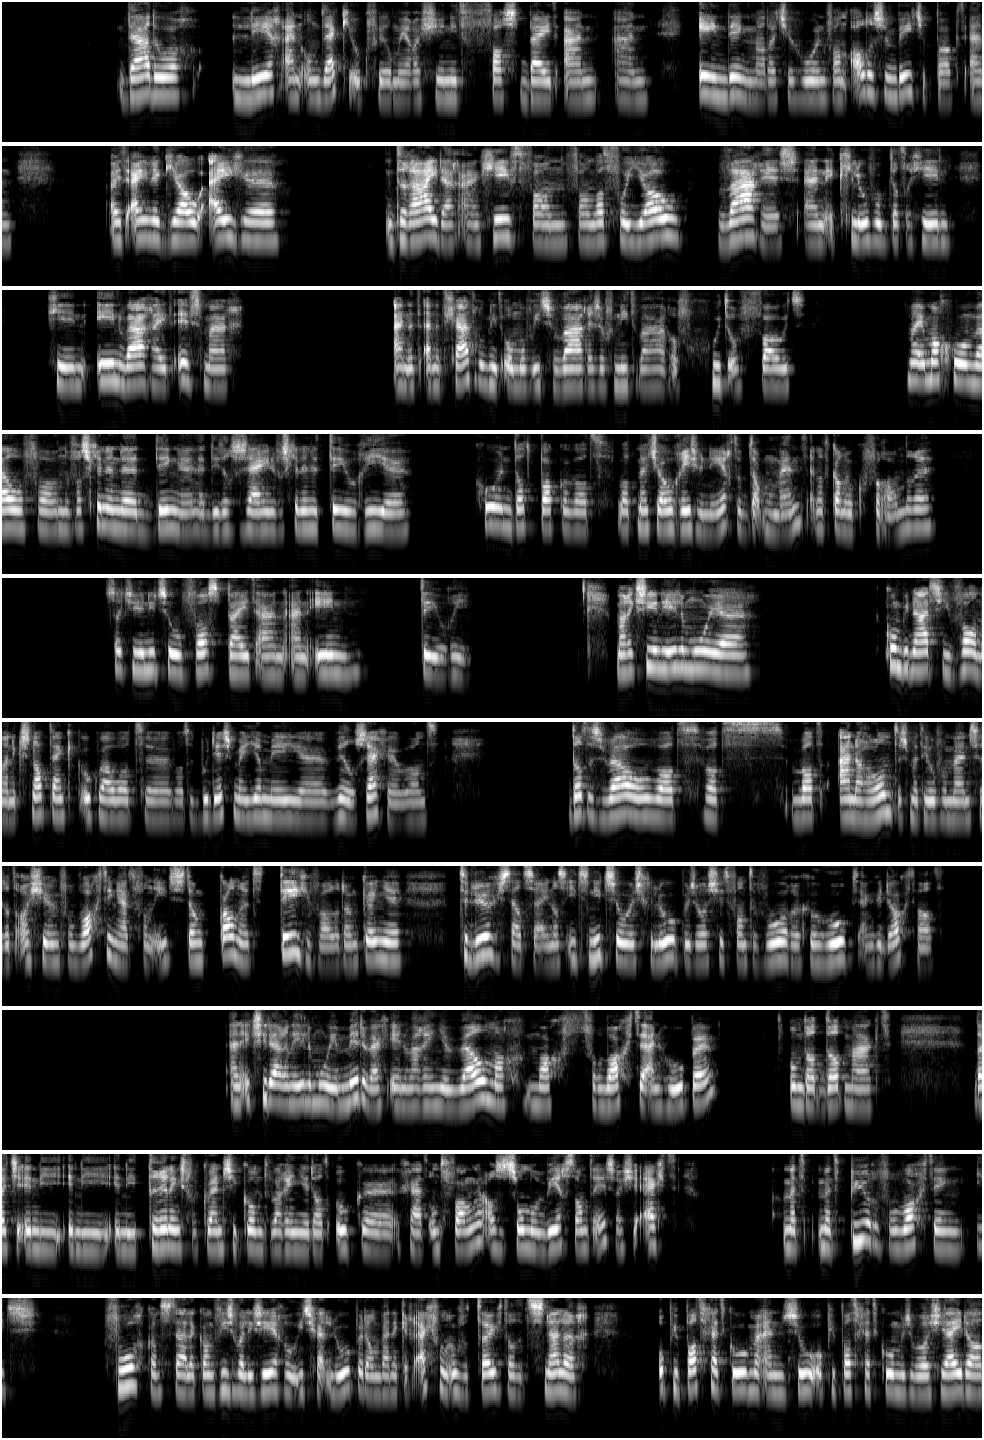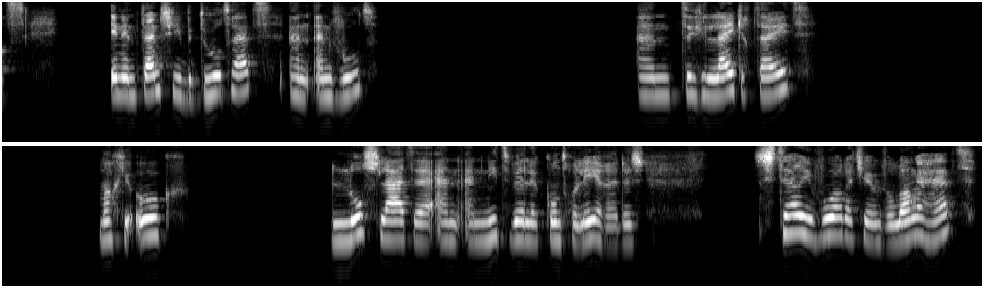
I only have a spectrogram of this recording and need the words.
daardoor leer en ontdek je ook veel meer als je je niet vastbijt aan, aan één ding, maar dat je gewoon van alles een beetje pakt en uiteindelijk jouw eigen draai daaraan geeft van, van wat voor jou waar is. En ik geloof ook dat er geen, geen één waarheid is, maar. En het, en het gaat er ook niet om of iets waar is of niet waar, of goed of fout. Maar je mag gewoon wel van verschillende dingen die er zijn, verschillende theorieën, gewoon dat pakken wat, wat met jou resoneert op dat moment. En dat kan ook veranderen. Zodat je je niet zo vastbijt aan, aan één theorie. Maar ik zie een hele mooie combinatie van. En ik snap denk ik ook wel wat, uh, wat het boeddhisme hiermee uh, wil zeggen. Want dat is wel wat, wat, wat aan de hand is met heel veel mensen. Dat als je een verwachting hebt van iets, dan kan het tegenvallen. Dan kun je teleurgesteld zijn als iets niet zo is gelopen zoals je het van tevoren gehoopt en gedacht had. En ik zie daar een hele mooie middenweg in, waarin je wel mag, mag verwachten en hopen, omdat dat maakt dat je in die, in die, in die trillingsfrequentie komt waarin je dat ook uh, gaat ontvangen als het zonder weerstand is. Als je echt met, met pure verwachting iets voor kan stellen, kan visualiseren hoe iets gaat lopen, dan ben ik er echt van overtuigd dat het sneller op je pad gaat komen en zo op je pad gaat komen zoals jij dat in intentie bedoeld hebt en, en voelt. En tegelijkertijd mag je ook loslaten en, en niet willen controleren. Dus stel je voor dat je een verlangen hebt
